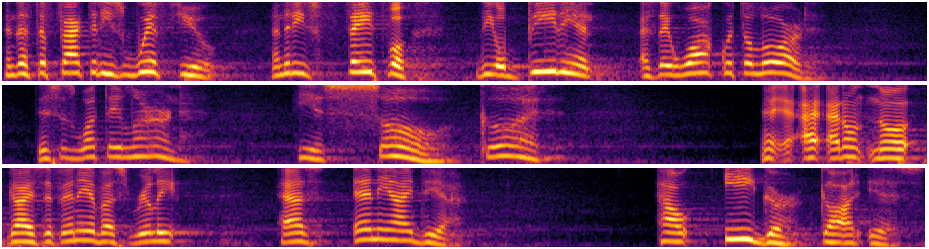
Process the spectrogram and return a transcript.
and that the fact that He's with you, and that He's faithful, the obedient as they walk with the Lord. This is what they learn. He is so good. I, I don't know, guys, if any of us really has any idea how eager God is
